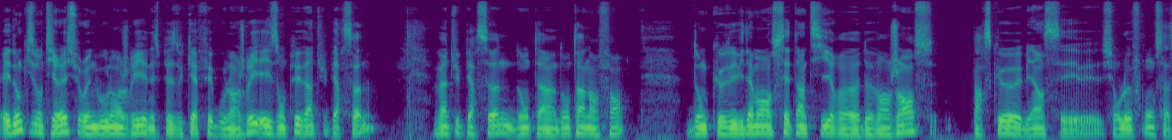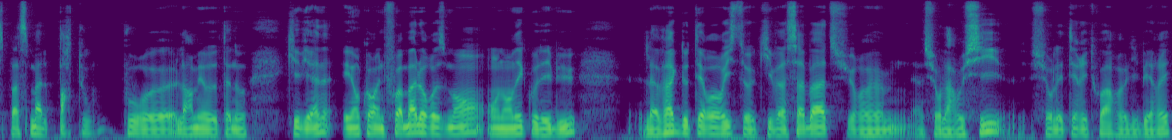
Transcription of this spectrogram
Et donc ils ont tiré sur une boulangerie, une espèce de café boulangerie, et ils ont tué 28 personnes, 28 personnes dont un dont un enfant. Donc euh, évidemment c'est un tir euh, de vengeance parce que eh bien c'est sur le front ça se passe mal partout pour l'armée otano qui viennent et encore une fois malheureusement on en est qu'au début la vague de terroristes qui va s'abattre sur euh, sur la Russie, sur les territoires euh, libérés,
